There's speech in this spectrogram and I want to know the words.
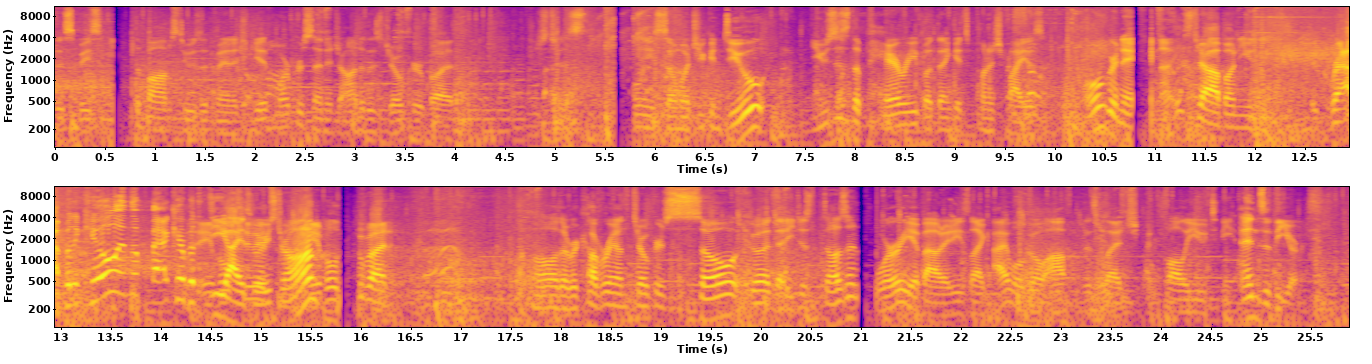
this spacing, the bombs to his advantage, get more percentage onto this Joker, but there's just only so much you can do. Uses the parry, but then gets punished by his own grenade. Nice job on using the grab for the kill in the back here, but the DI is very strong. Able to, but Oh, the recovery on Joker's so good that he just doesn't worry about it. He's like, I will go off of this ledge and follow you to the ends of the earth.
